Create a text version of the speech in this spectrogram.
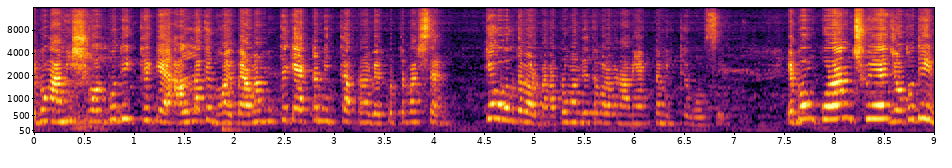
এবং আমি সর্বদিক থেকে আল্লাহকে ভয় পাই। আমার মুখ থেকে একটা মিথ্যা আপনারা বের করতে পারছেন? কেউ বলতে পারবে না, প্রমাণ দিতে পারবে না, আমি একটা মিথ্যে বলছি। এবং কোরআন ছুঁয়ে যতদিন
